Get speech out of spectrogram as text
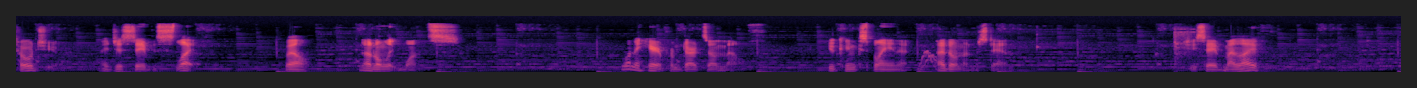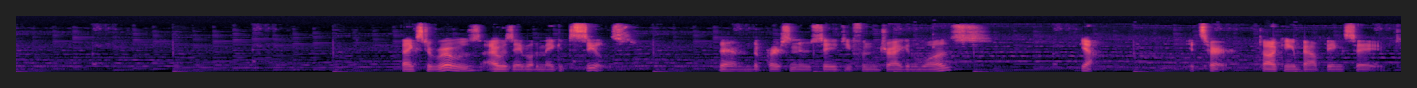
told you. I just saved his life. Well, not only once. I want to hear it from Dart's own mouth. You can explain it. I don't understand. She saved my life. Thanks to Rose, I was able to make it to Seles. Then the person who saved you from the dragon was. Yeah, it's her, talking about being saved.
